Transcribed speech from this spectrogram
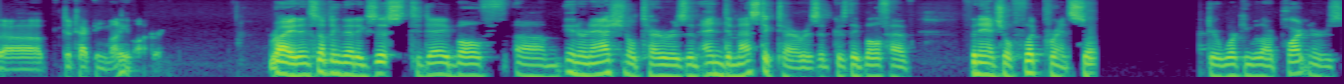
uh, detecting money laundering. Right, and something that exists today, both um, international terrorism and domestic terrorism, because they both have financial footprints. So, they're working with our partners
